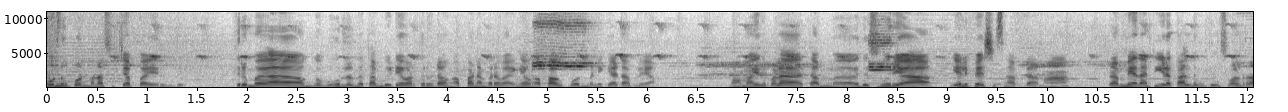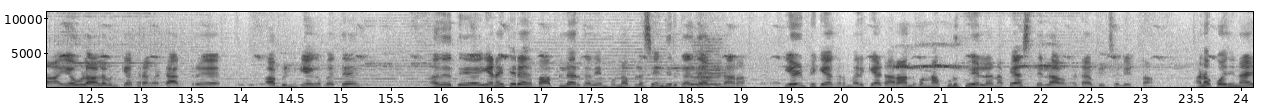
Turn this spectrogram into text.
பொண்ணுக்கு ஃபோன் பண்ணால் சுவிட்ச் ஆஃப் ஆகிருக்குது திரும்ப அவங்க ஊரில் இருந்த தம்பிகிட்டே ஒருத்தர்கிட்ட அவங்க அப்பா நம்பரை வாங்கி அவங்க அப்பாவுக்கு ஃபோன் பண்ணி கேட்டாப்லையா. மாமா இது போல் தம் இது சூர்யா எலிபேஸ்ட்டு சாப்பிட்டானா? ரம்யா தான் டீயில் கலந்து கொடுத்துன்னு சொல்கிறான் எவ்வளோ அளவுன்னு கேட்குறாங்க டாக்டரு அப்படின்னு கேட்க பார்த்து அது தெ- எனக்கு தெரியாதுப்பா அப்படிலாம் இருக்காது என் பொண்ணு அப்படிலாம் செஞ்சுருக்காது அப்படின்னாராம். எழுப்பி கேட்குற மாதிரி கேட்டாராம் அந்த பொண்ணு நான் கொடுக்கவே இல்லை நான் பேச தெரியல அவங்ககிட்ட அப்படின்னு சொல்லிட்டான் ஆனால் கொஞ்ச நாள்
